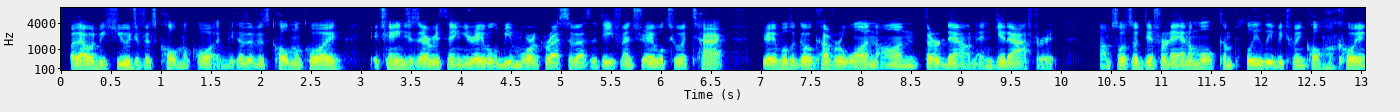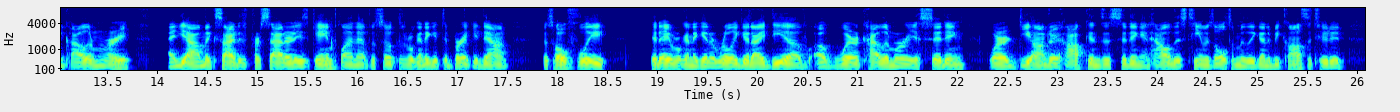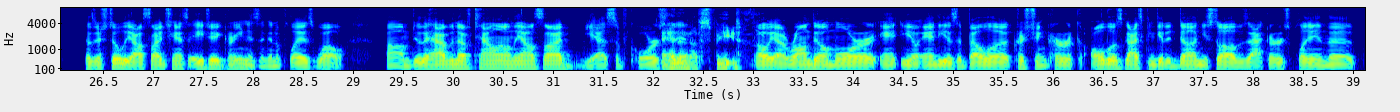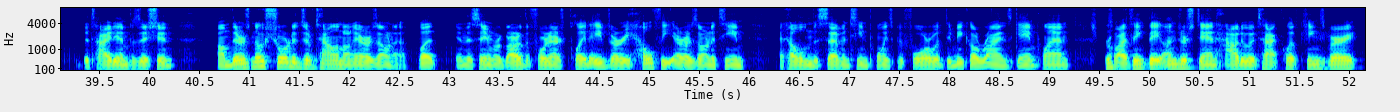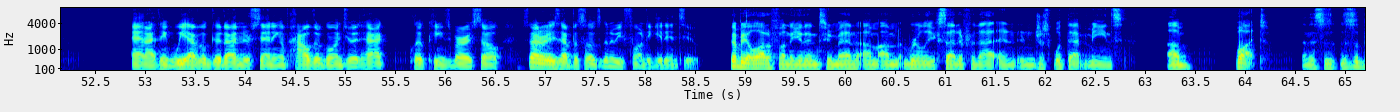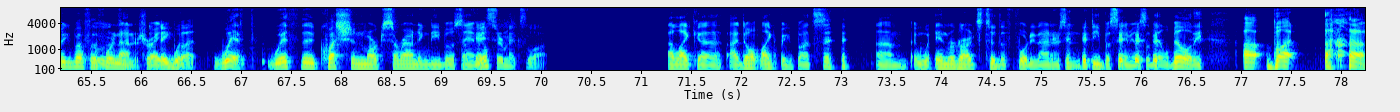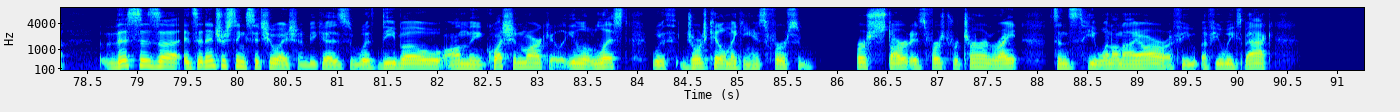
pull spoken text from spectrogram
But that would be huge if it's Colt McCoy because if it's Colt McCoy, it changes everything. You're able to be more aggressive as a defense. You're able to attack. You're able to go cover one on third down and get after it. Um, so it's a different animal completely between Colt McCoy and Kyler Murray. And yeah, I'm excited for Saturday's game plan episode because we're going to get to break it down. Because hopefully today we're going to get a really good idea of, of where Kyler Murray is sitting, where DeAndre Hopkins is sitting, and how this team is ultimately going to be constituted. Because there's still the outside chance AJ Green isn't going to play as well. Um, do they have enough talent on the outside? Yes, of course. And they, enough speed. Oh yeah, Rondale Moore, and, you know Andy Isabella, Christian Kirk, all those guys can get it done. You still have Zach Ertz playing the the tight end position. Um, there's no shortage of talent on Arizona, but in the same regard, the 49ers played a very healthy Arizona team and held them to 17 points before with DeMeco Ryans' game plan. So I think they understand how to attack Cliff Kingsbury. And I think we have a good understanding of how they're going to attack Cliff Kingsbury. So Saturday's episode is going to be fun to get into. It's going to be a lot of fun to get into, man. I'm, I'm really excited for that and, and just what that means. Um, but, and this is this is a big but for the Ooh, 49ers, right? Big bet. With, with the question mark surrounding Deebo Samuel. Okay, Sir Mix-a-Lot. I like uh I don't like big butts. um, in, regards to the 49ers and Deebo Samuel's availability. Uh, but uh, this is a it's an interesting situation because with Deebo on the question mark list, with George Kittle making his first first start, his first return, right since he went on IR a few a few weeks back,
